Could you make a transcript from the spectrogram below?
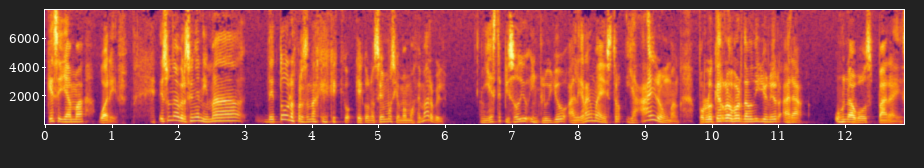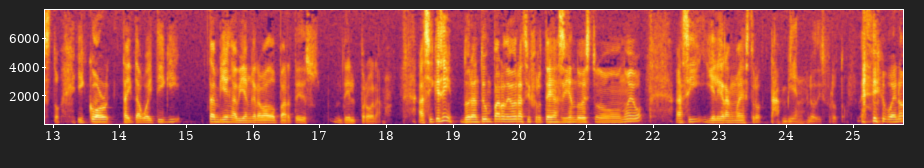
que se llama What If. Es una versión animada de todos los personajes que, que conocemos y amamos de Marvel. Y este episodio incluyó al Gran Maestro y a Iron Man, por lo que Robert Downey Jr. hará una voz para esto. Y Korg, Taita Waititi también habían grabado parte del programa. Así que sí, durante un par de horas disfruté haciendo esto nuevo. Así, y el gran maestro también lo disfrutó. bueno,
